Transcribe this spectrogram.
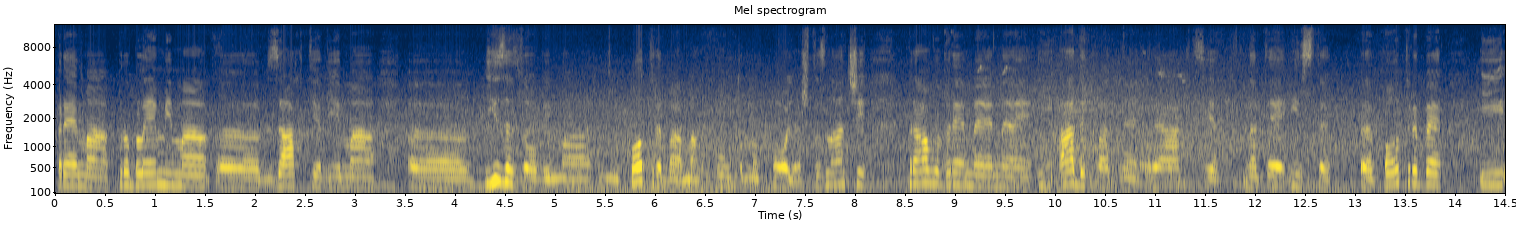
prema problemima, e, zahtjevima, e, izazovima i potrebama kulturnog polja, što znači pravovremene i adekvatne reakcije na te iste potrebe i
